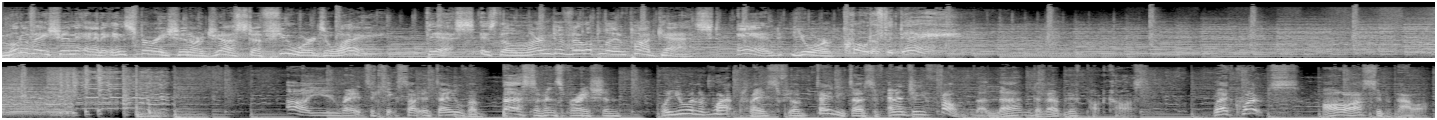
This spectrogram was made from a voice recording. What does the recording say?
Motivation and inspiration are just a few words away. This is the Learn, Develop, Live podcast and your quote of the day. Are you ready to kickstart your day with a burst of inspiration? Well, you're in the right place for your daily dose of energy from the Learn, Develop, Live podcast, where quotes are our superpower.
